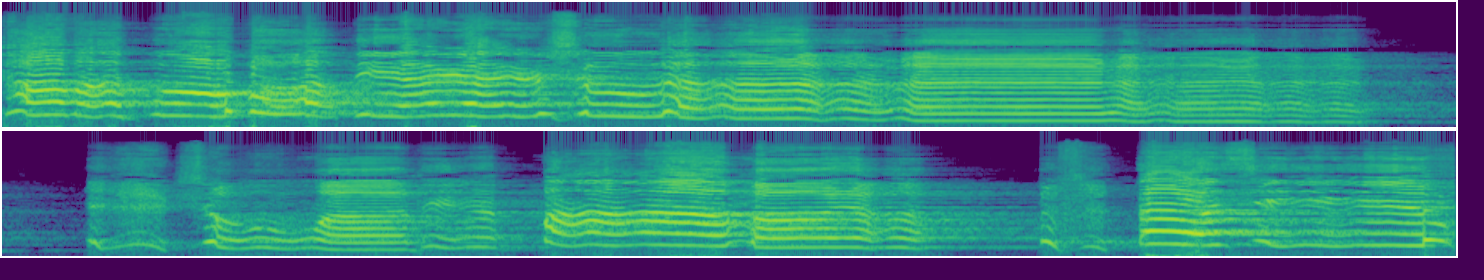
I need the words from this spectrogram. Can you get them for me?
他们不把别人说啊，说我的妈妈呀，到媳妇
